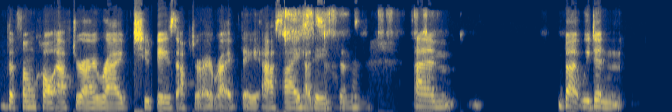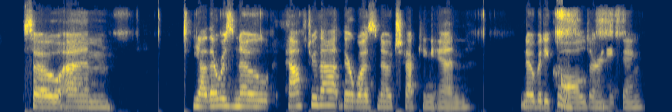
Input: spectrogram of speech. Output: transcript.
the phone call after I arrived. Two days after I arrived, they asked if I we had see. symptoms, um, but we didn't. So, um, yeah, there was no after that. There was no checking in. Nobody Hmm. called or anything.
